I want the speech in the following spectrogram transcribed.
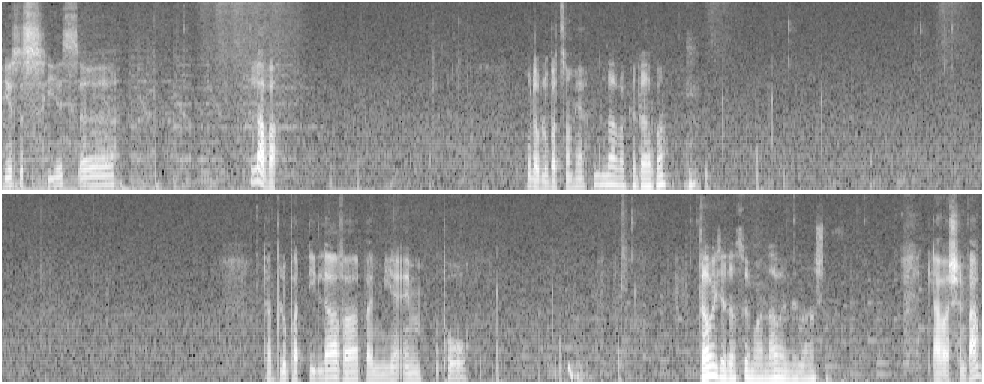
hier ist es, hier ist, äh, Lava. Oder blubbert's noch mehr? Lava-Kadaver. Da blubbert die Lava bei mir im Po. Glaube ich dir, dass du immer Lava in den Arsch. Lava ist schön warm.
